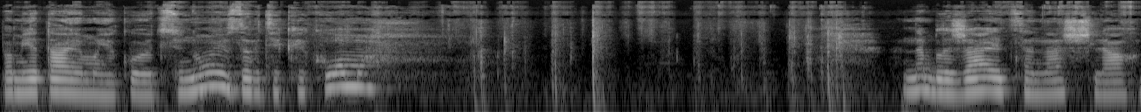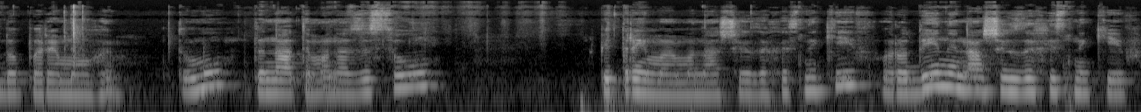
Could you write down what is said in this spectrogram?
Пам'ятаємо, якою ціною, завдяки кому наближається наш шлях до перемоги. Тому донатимо на ЗСУ. Підтримуємо наших захисників, родини наших захисників.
